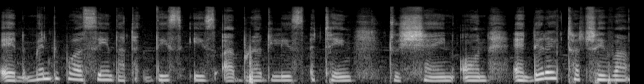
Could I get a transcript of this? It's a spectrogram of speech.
And many people are saying that this is a bradley's time to shine on. And director trevor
